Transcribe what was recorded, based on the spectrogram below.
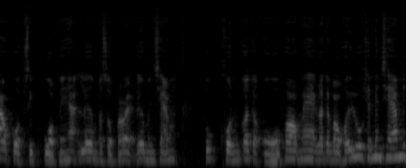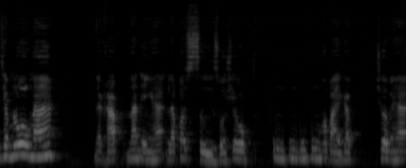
9 ขวบ 10 ขวบนะฮะเริ่มประสบความสำเร็จเริ่มเป็นแชมป์ ทุกคนก็จะโอ้พ่อแม่ก็จะบอกเฮ้ยลูกฉันเป็นแชมป์เป็นแชมป์โลกนะนะครับนั่นเองฮะแล้วก็สื่อโซเชียลก็พุ่งพุ่งพุ่งพุ่งเข้าไปครับ เชื่อไหมฮะ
